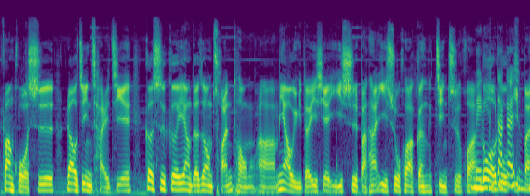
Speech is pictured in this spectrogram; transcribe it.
放火狮、绕境彩街，各式各样的这种传统啊庙宇的一些仪式，把它艺术化跟精致化，落入一般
